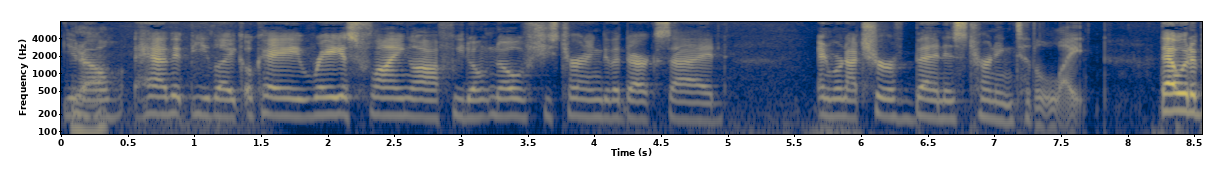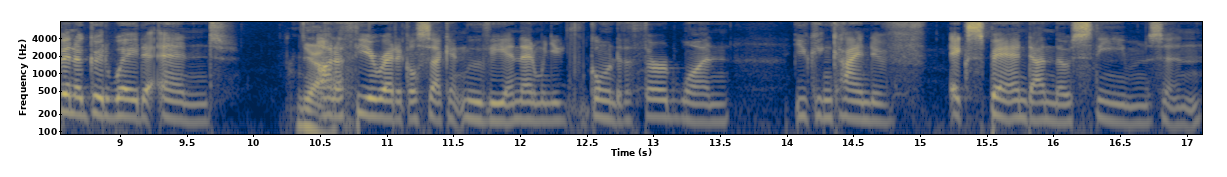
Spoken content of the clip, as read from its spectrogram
You yeah. know, have it be like, okay, Rey is flying off. We don't know if she's turning to the dark side, and we're not sure if Ben is turning to the light. That would have been a good way to end yeah, on a theoretical second movie, and then when you go into the third one, you can kind of expand on those themes and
